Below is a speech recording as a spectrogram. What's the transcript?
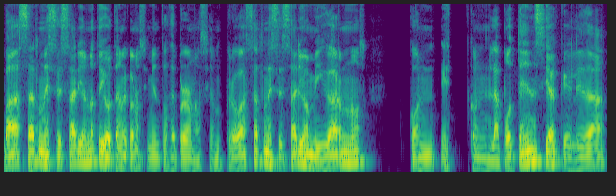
va a ser necesario, no te digo tener conocimientos de programación, pero va a ser necesario amigarnos con, con la potencia que le da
